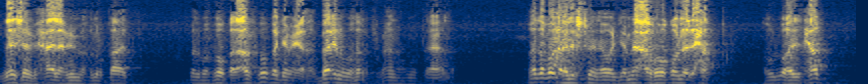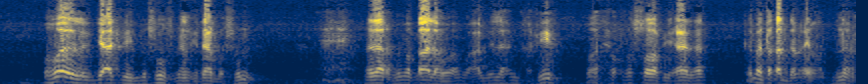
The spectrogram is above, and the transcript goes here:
ليس في حالة في المخلوقات بل هو فوق العرش فوق جميع الخلق بائن سبحانه وتعالى. هذا قول أهل السنة والجماعة وهو قول الحق قول أهل الحق وهو الذي جاءت به النصوص من الكتاب والسنة. هذا كما قاله أبو عبد الله بن خفيف وفصل في هذا كما تقدم أيضا. نعم.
